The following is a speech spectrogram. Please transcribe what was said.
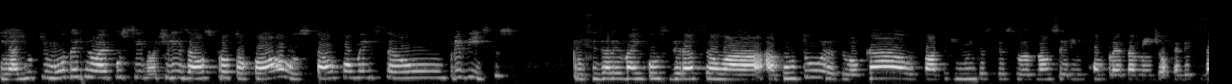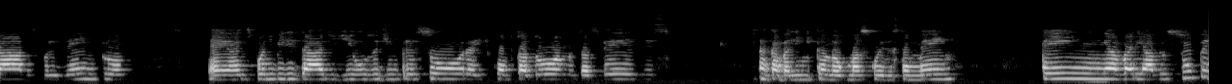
E aí, o que muda é que não é possível utilizar os protocolos tal como eles são previstos precisa levar em consideração a, a cultura do local, o fato de muitas pessoas não serem completamente alfabetizadas, por exemplo, é, a disponibilidade de uso de impressora e de computador, muitas vezes, acaba limitando algumas coisas também. Tem a variável super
